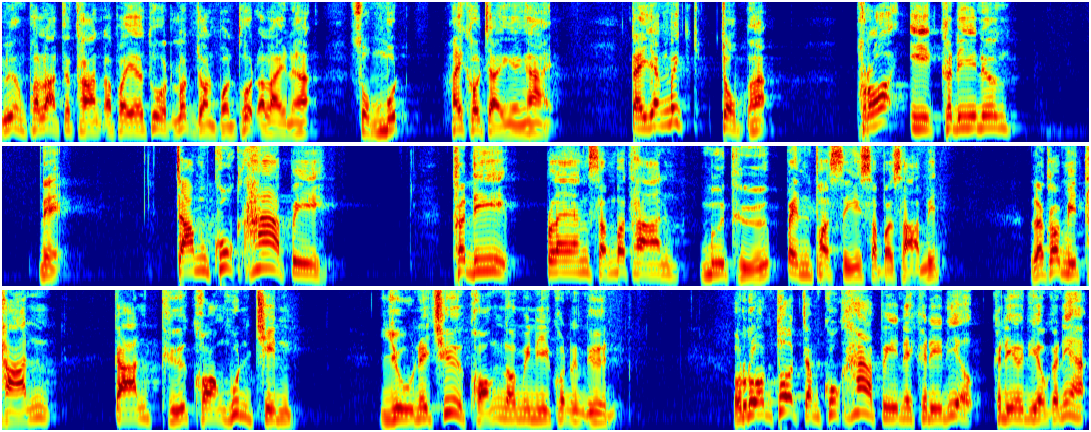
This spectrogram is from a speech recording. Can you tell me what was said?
เรื่องพระราชทานอภัยโทษลดหย่อนผ่อนโทษอะไรนะฮะสมมุติให้เข้าใจง่าย ๆ แต่ยังไม่จบฮะ เพราะอีกคดีหนึ่งนี่จำคุก 5 ปี คดีแปลงสัมปทานมือถือเป็นภาษีสรรพสามิตแล้วก็มีฐานการถือครองหุ้นชิน อยู่ในชื่อของนอมินีคนอื่นๆ รวมโทษจำคุก 5 ปีในคดีเดียวคดีเดียวกันเนี่ยฮะ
